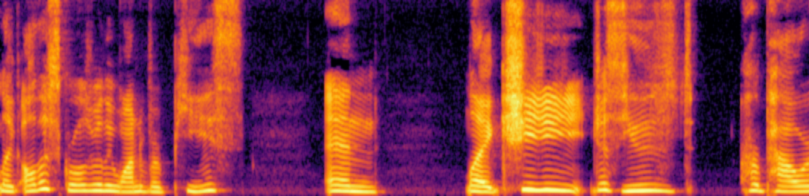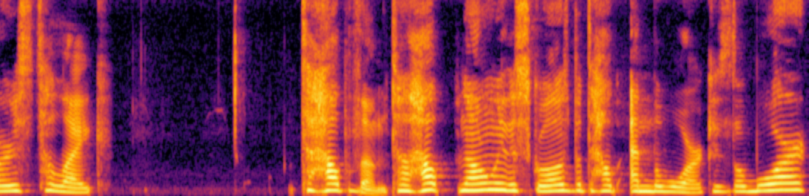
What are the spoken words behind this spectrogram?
like all the Skrulls really wanted were peace. And like she just used her powers to like to help them, to help not only the Skrulls but to help end the war because the war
